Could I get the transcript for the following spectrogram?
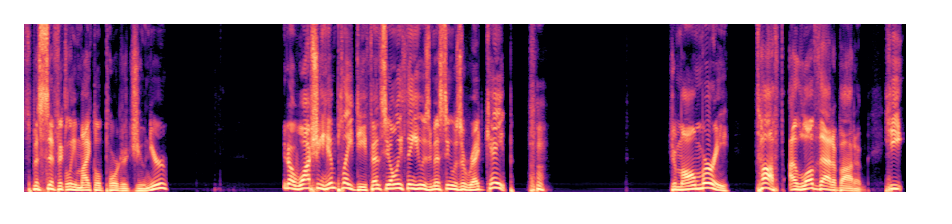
specifically Michael Porter Jr. You know, watching him play defense, the only thing he was missing was a red cape. Hmm. Jamal Murray, tough. I love that about him. He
